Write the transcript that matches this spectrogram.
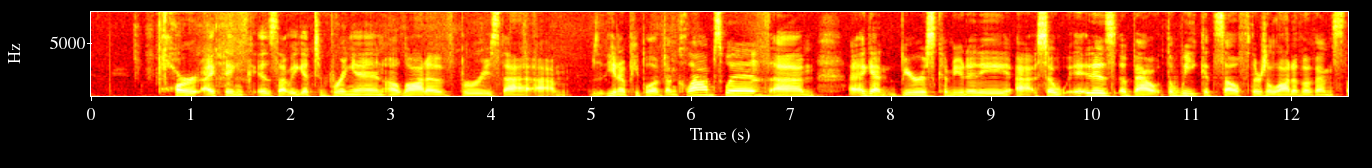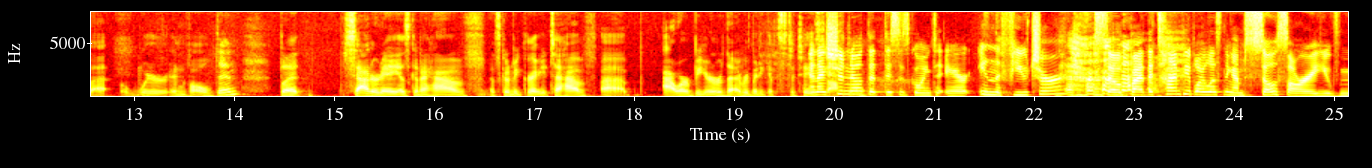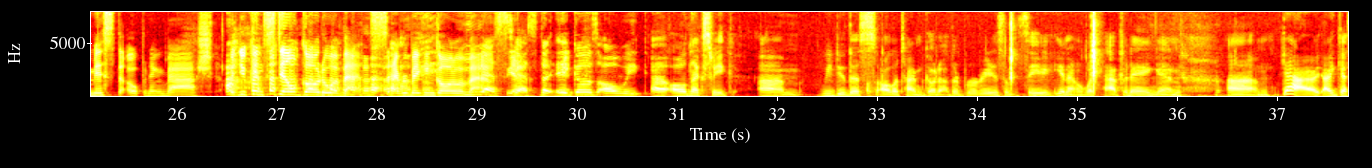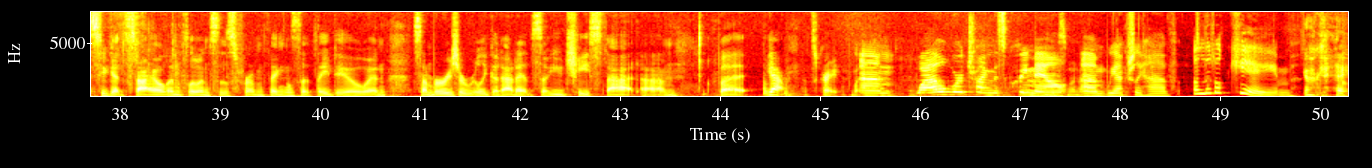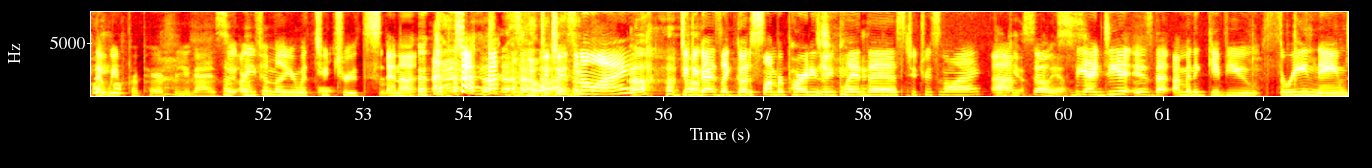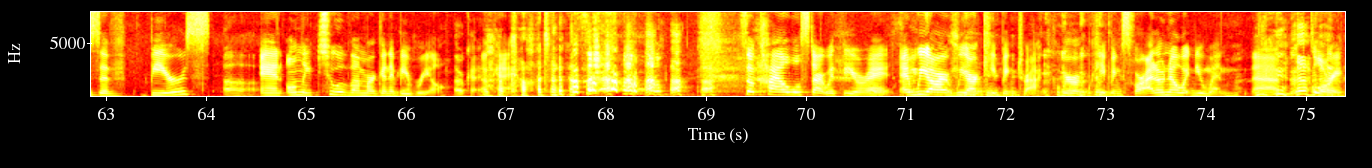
part I think is that we get to bring in a lot of breweries that um, you know people have done collabs with. Um, again, beers community. Uh, so it is about the week itself. There's a lot of events that we're involved in, but Saturday is going to have it's going to be great to have. Uh, our beer that everybody gets to taste. And I should note that this is going to air in the future. so by the time people are listening, I'm so sorry you've missed the opening bash, but you can still go to events. Everybody can go to events. Yes, yes. The, it goes all week, uh, all next week. Um, we do this all the time. Go to other breweries and see, you know, what's happening, and um, yeah, I, I guess you get style influences from things that they do, and some breweries are really good at it, so you chase that. Um, but yeah, that's great. Um, while we're trying this cream ale, um, we actually have a little game Okay. that we've prepared for you guys. So are you familiar with Two Truths and a Two Truths and a Lie? Did you guys like go to slumber parties where you played this? Two Truths and a Lie. Um, you. So Oh, yeah. the idea is that I'm going to give you three names of beers, and only two of them are going to be real. Okay. Okay. God. So Kyle, we'll start with you, all right? and we are we are keeping track. We're keeping score. I don't know what you win, uh, Glory.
